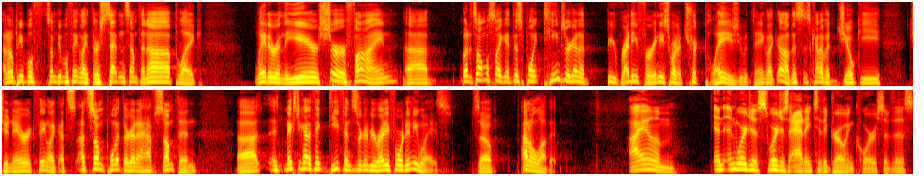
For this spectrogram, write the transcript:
I know people. Some people think like they're setting something up, like later in the year. Sure, fine, uh, but it's almost like at this point, teams are going to be ready for any sort of trick plays. You would think like, oh, this is kind of a jokey, generic thing. Like at, at some point, they're going to have something. Uh, it makes you kind of think defenses are going to be ready for it anyways. So I don't love it. I um and and we're just we're just adding to the growing chorus of this.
